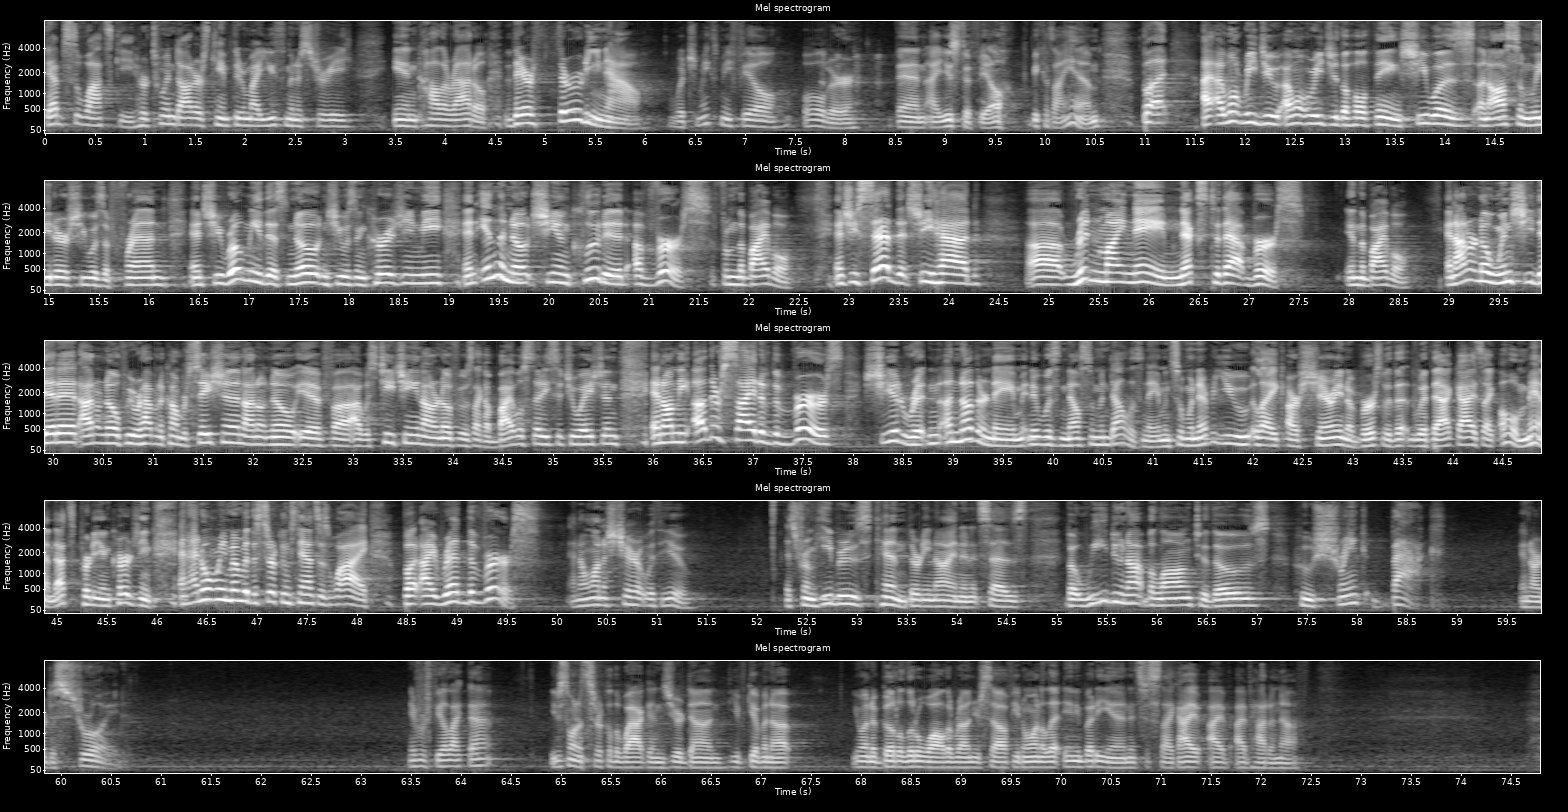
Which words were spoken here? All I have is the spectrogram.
Deb Sawatsky. Her twin daughters came through my youth ministry in Colorado. They're 30 now, which makes me feel older than I used to feel because I am. But I, I, won't read you. I won't read you the whole thing. She was an awesome leader. She was a friend, and she wrote me this note, and she was encouraging me. And in the note, she included a verse from the Bible, and she said that she had uh, written my name next to that verse in the Bible. And I don't know when she did it. I don't know if we were having a conversation. I don't know if uh, I was teaching. I don't know if it was like a Bible study situation. And on the other side of the verse, she had written another name, and it was Nelson Mandela's name. And so whenever you like are sharing a verse with, it, with that guy, it's like, oh man, that's pretty encouraging. And I don't remember the circumstances why, but I read the verse, and I want to share it with you. It's from Hebrews 10 39, and it says, But we do not belong to those who shrink back and are destroyed. You ever feel like that? You just want to circle the wagons, you're done, you've given up. You want to build a little wall around yourself, you don't want to let anybody in. It's just like, I, I've, I've had enough.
